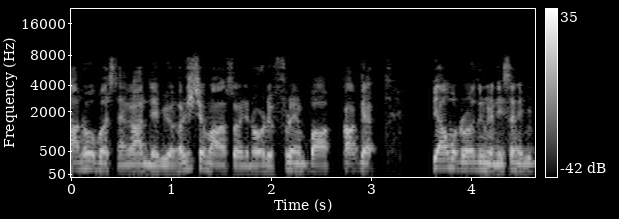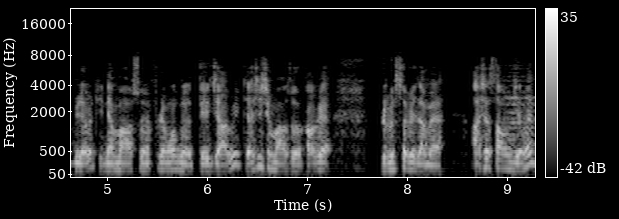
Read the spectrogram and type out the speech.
Arno Overstand ကနေပြီးတော့လက်ရှိချက်မှာဆိုရင်ကျွန်တော်တို့ frame ပေါ့ကာကက်ပြောင်းဖို့တော်တော်သူနေနေဆက်နေပြီးပြရတယ်ဒီနေရာမှာဆိုရင် frame ပေါ့တေးကြပြီလက်ရှိချက်မှာဆိုကာကက်ဘယ်လိုဆက်ပြလာမလဲအားချက်ဆောင်ကြည့်မယ်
